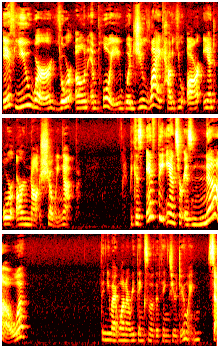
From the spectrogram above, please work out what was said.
if you were your own employee, would you like how you are and or are not showing up? Because if the answer is no, then you might want to rethink some of the things you're doing. So,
